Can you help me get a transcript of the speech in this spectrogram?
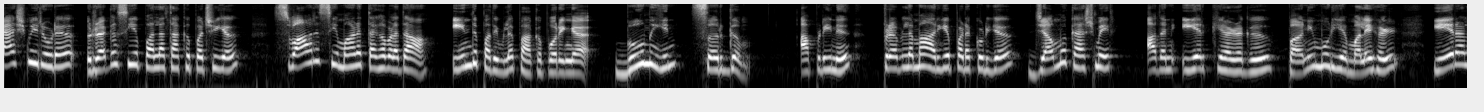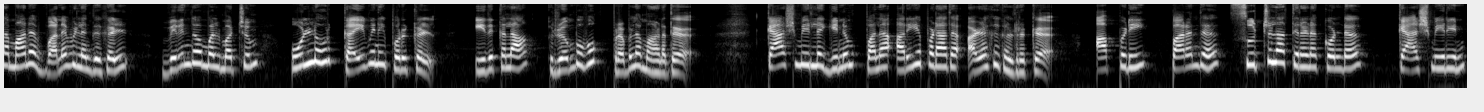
காஷ்மீரோட ரகசிய பள்ளத்தாக்கு பற்றிய சுவாரஸ்யமான தகவலை தான் இந்த பதிவுல பார்க்க போறீங்க. பூமியின் சொர்க்கம் அப்படின்னு பிரபலமாக அறியப்படக்கூடிய ஜம்மு காஷ்மீர் அதன் இயற்கை அழகு பனிமூடிய மலைகள் ஏராளமான வனவிலங்குகள் விருந்தோம்பல் மற்றும் உள்ளூர் கைவினைப் பொருட்கள் இதுக்கெல்லாம் ரொம்பவும் பிரபலமானது. காஷ்மீர்ல இன்னும் பல அறியப்படாத அழகுகள் இருக்கு. அப்படி பரந்த சுற்றுலா திறனை கொண்ட காஷ்மீரின்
